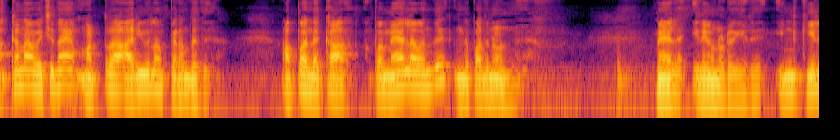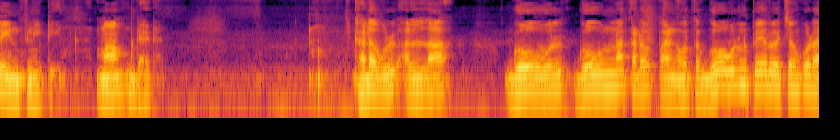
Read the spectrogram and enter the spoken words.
அக்கனா வச்சு தான் மற்ற அறிவுலாம் பிறந்தது. அப்போ அந்த கா அப்போ மேலே வந்து இந்த பதினொன்று மேலே இறைவனுடைய இது. இங்கே கீழே இன்ஃபினிட்டி மாம் டேட் கடவுள் அல்லாஹ் கோவுல். கோவுல்னா கடவுள் பாருங்கள் ஒருத்தர் கோவுல்னு பேர் வச்சவங்க கூட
